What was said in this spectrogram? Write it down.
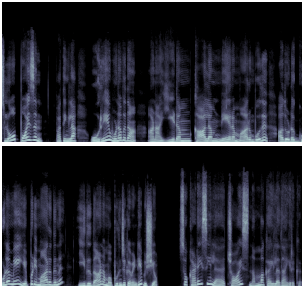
ஸ்லோ பாய்சன் பாத்தீங்களா? ஒரே உணவு தான். ஆனா இடம் காலம் நேரம் மாறும்போது அதோட குணமே எப்படி மாறுதுன்னு இதுதான் நம்ம புரிஞ்சுக்க வேண்டிய விஷயம். சோ கடைசியில சாய்ஸ் நம்ம கையில தான் இருக்கு.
